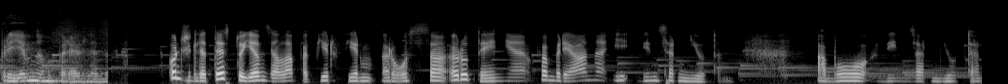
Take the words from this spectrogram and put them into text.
приємного перегляду. Отже, для тесту я взяла папір фірм Rossa, Rutenia, Fabriana і Winsor Newton. Або Winsor Newton.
